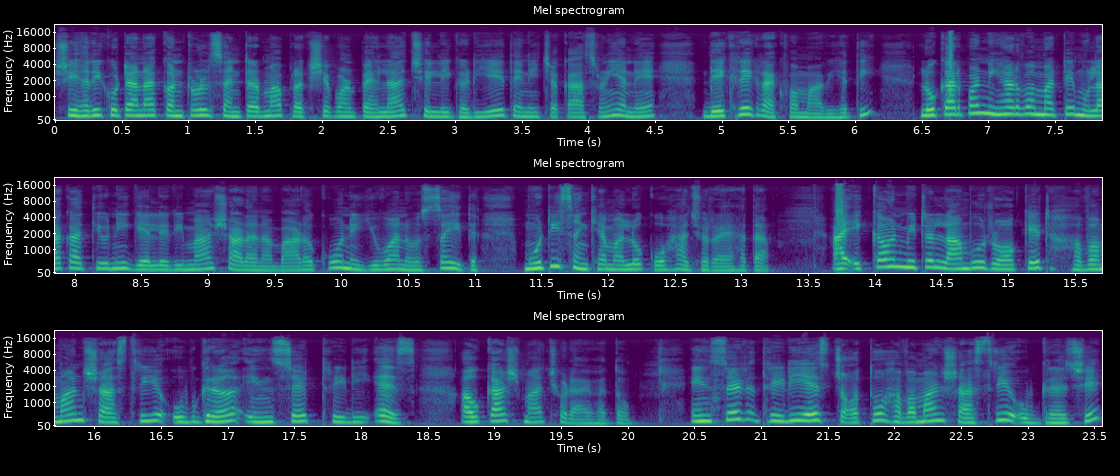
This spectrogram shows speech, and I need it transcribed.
શ્રીહરિકોટાના કંટ્રોલ સેન્ટરમાં પ્રક્ષેપણ પહેલા છેલ્લી ઘડીએ તેની ચકાસણી અને દેખરેખ રાખવામાં આવી હતી. લોકાર્પણ નિહાળવા માટે મુલાકાતીઓની ગેલેરીમાં શાળાના બાળકો અને યુવાનો સહિત મોટી સંખ્યામાં લોકો હાજર રહ્યા હતા. આ એકાવન મીટર લાંબુ રોકેટ હવામાન શાસ્ત્રીય ઉપગ્રહ ઇન્સેટ થ્રી ડીએસ અવકાશમાં છોડાયો હતો. ઇન્સેટ થ્રીડીએસ ચોથો હવામાન શાસ્ત્રીય ઉપગ્રહ છે,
